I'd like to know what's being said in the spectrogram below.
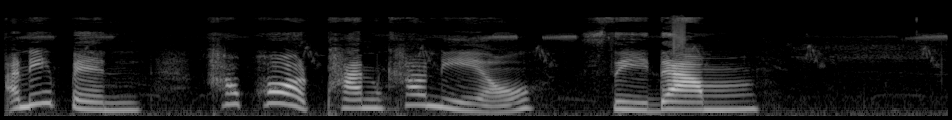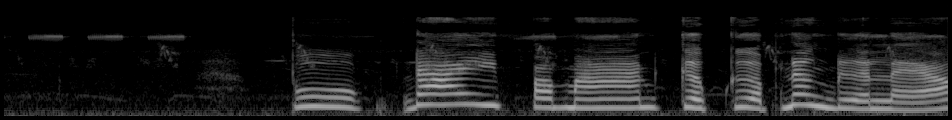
อันนี้เป็นข้าวโพดพันข้าวเหนียว สีดำ ปลูกได้ประมาณเกือบเกือบหนึ่งเดือนแล้ว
